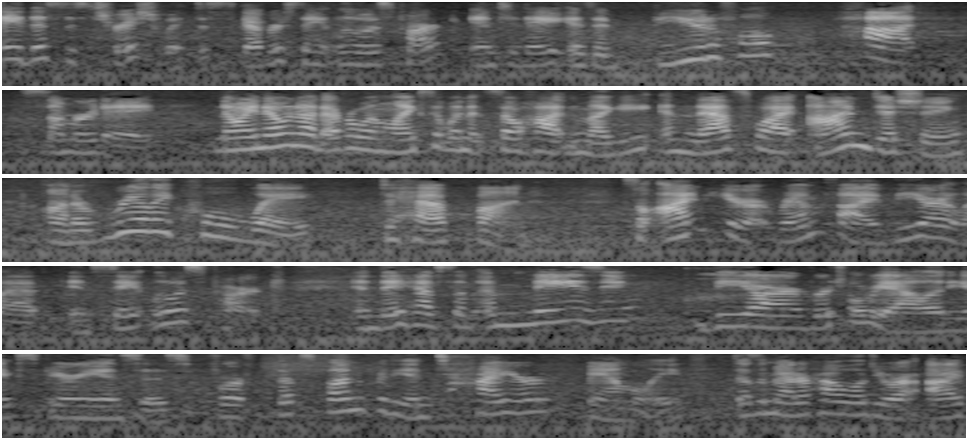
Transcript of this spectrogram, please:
Hi, this is Trish with Discover St. Louis Park, and today is a beautiful, hot summer day. Now I know not everyone likes it when it's so hot and muggy, and that's why I'm dishing on a really cool way to have fun. So I'm here at REM 5 VR Lab in St. Louis Park, and they have some amazing VR virtual reality experiences for that's fun for the entire family. Doesn't matter how old you are, I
